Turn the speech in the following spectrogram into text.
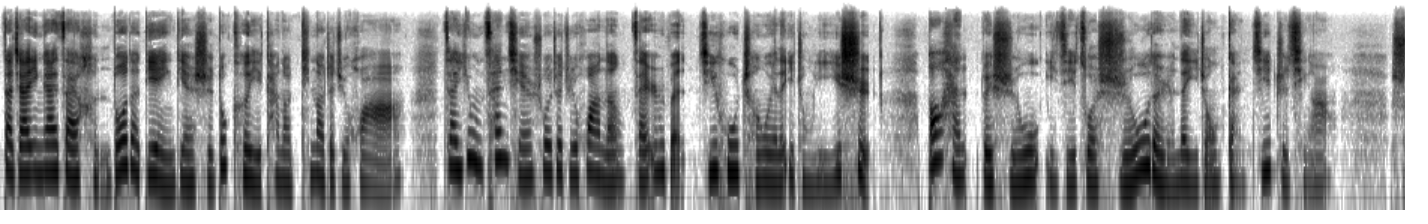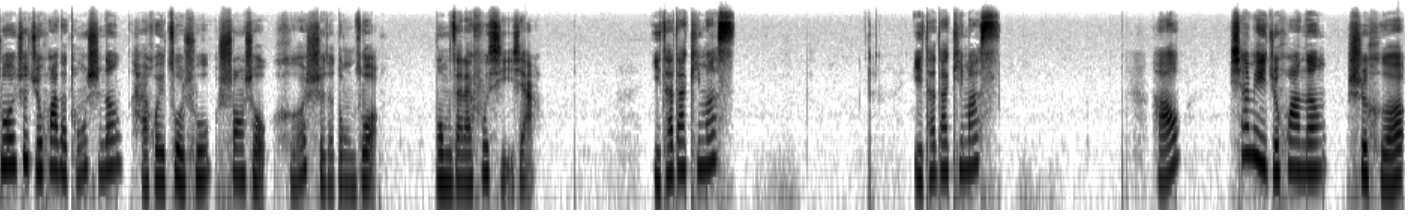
大家应该在很多的电影、电视都可以看到、听到这句话啊。在用餐前说这句话呢，在日本几乎成为了一种仪式，包含对食物以及做食物的人的一种感激之情啊。说这句话的同时呢，还会做出双手合十的动作。我们再来复习一下：いただきます。いただきます。好，下面一句话呢，是和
